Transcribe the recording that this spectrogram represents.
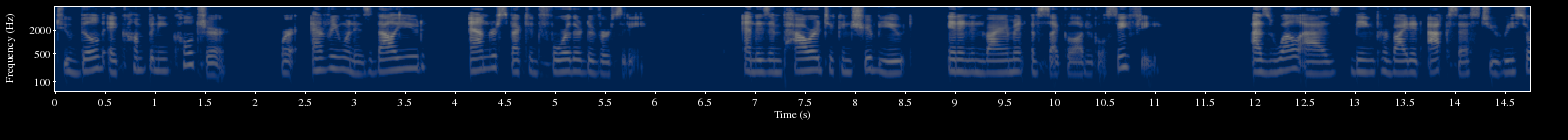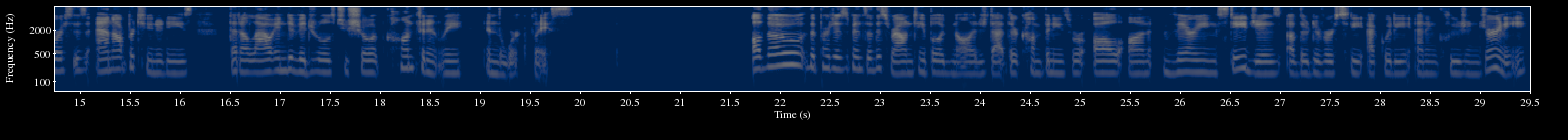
to build a company culture where everyone is valued and respected for their diversity, and is empowered to contribute in an environment of psychological safety, as well as being provided access to resources and opportunities that allow individuals to show up confidently in the workplace. Although the participants of this roundtable acknowledged that their companies were all on varying stages of their diversity, equity, and inclusion journey,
